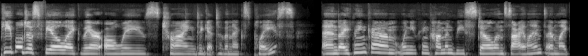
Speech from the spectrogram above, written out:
people just feel like they're always trying to get to the next place. And I think um, when you can come and be still and silent and like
